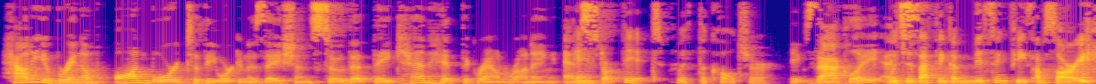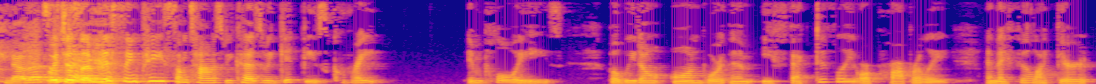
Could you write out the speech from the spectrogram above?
How do you bring them on board to the organization so that they can hit the ground running and, and start fit with the culture? Exactly. And which is, I think, a missing piece. I'm sorry. No, that's Which okay. is a missing piece sometimes because we get these great employees, but we don't onboard them effectively or properly. And they feel like they're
